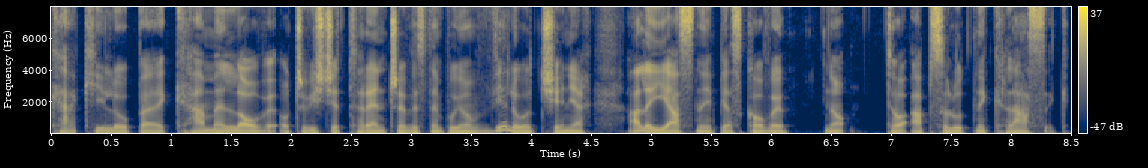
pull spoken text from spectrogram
kaki lub kamelowy. Oczywiście tręcze występują w wielu odcieniach, ale jasny, piaskowy, no to absolutny klasyk.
